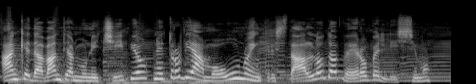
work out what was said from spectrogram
Anche davanti al municipio ne troviamo uno in cristallo davvero bellissimo.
